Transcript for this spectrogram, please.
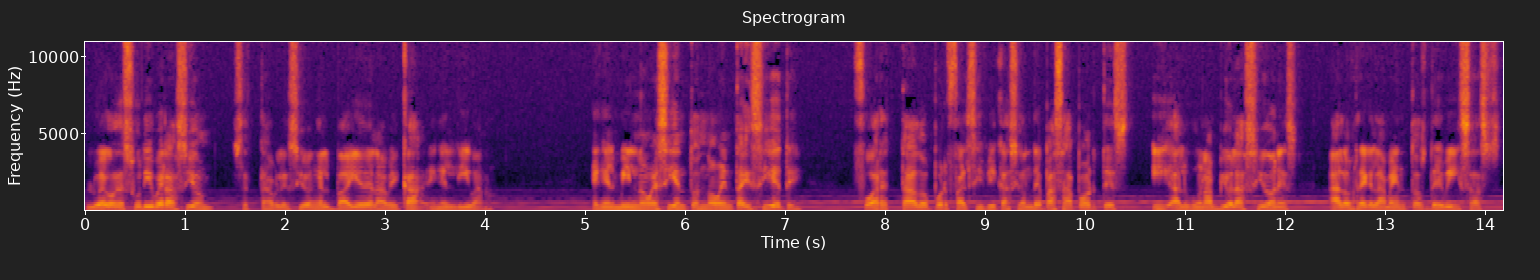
Luego de su liberación, se estableció en el Valle de la Beca en el Líbano. En el 1997 fue arrestado por falsificación de pasaportes y algunas violaciones a los reglamentos de visas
